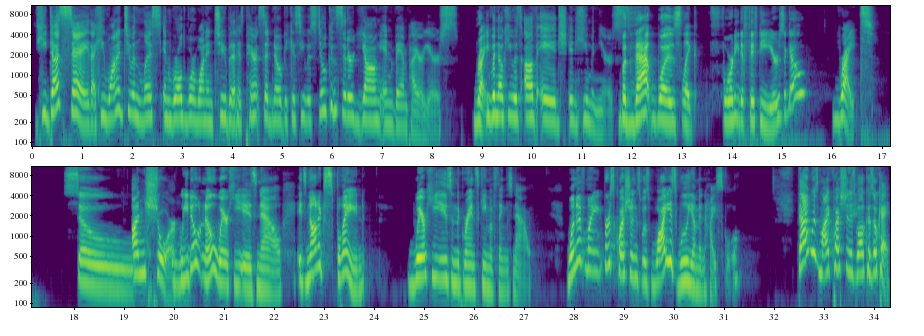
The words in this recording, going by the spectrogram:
He does say that he wanted to enlist in World War One and Two, but that his parents said no because he was still considered young in vampire years, Right. even though he was of age in human years. but that was like 40 to 50 years ago. right, So unsure. we don't know where he is now. It's not explained where he is in the grand scheme of things now. One of my first questions was why is William in high school? That was my question as well. Because okay,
